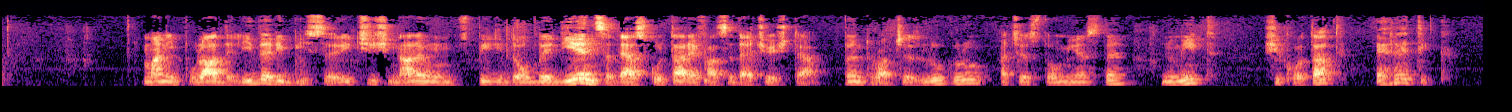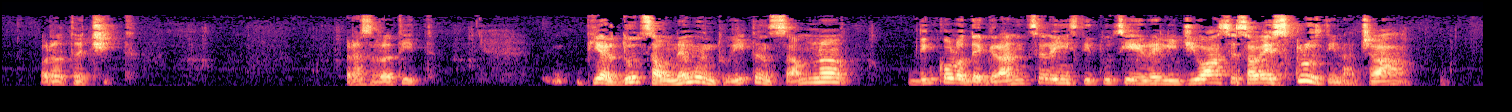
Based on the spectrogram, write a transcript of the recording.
manipulat de liderii bisericii și nu are un spirit de obediență, de ascultare față de aceștia. Pentru acest lucru, acest om este numit și cotat eretic, rătăcit răzvrătit. Pierdut sau nemântuit înseamnă dincolo de granițele instituției religioase sau exclus din acea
